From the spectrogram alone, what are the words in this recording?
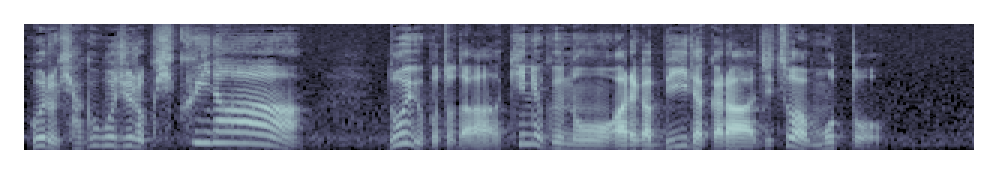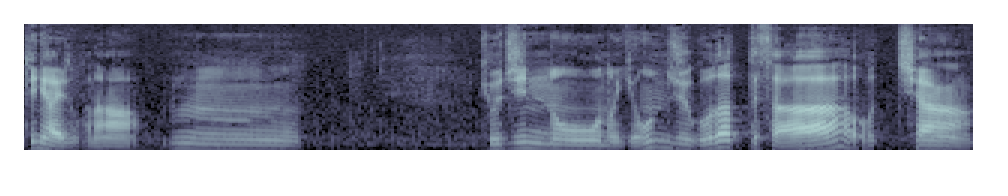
これ156低いな。どういうことだ？筋力のあれが B だから実はもっと手に入るのかな。うーん。巨人の王の45だってさおっちゃん。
